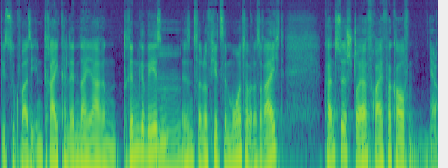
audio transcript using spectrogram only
bist du quasi in drei Kalenderjahren drin gewesen. Das sind zwar nur 14 Monate, aber das reicht. Kannst du es steuerfrei verkaufen. ja.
